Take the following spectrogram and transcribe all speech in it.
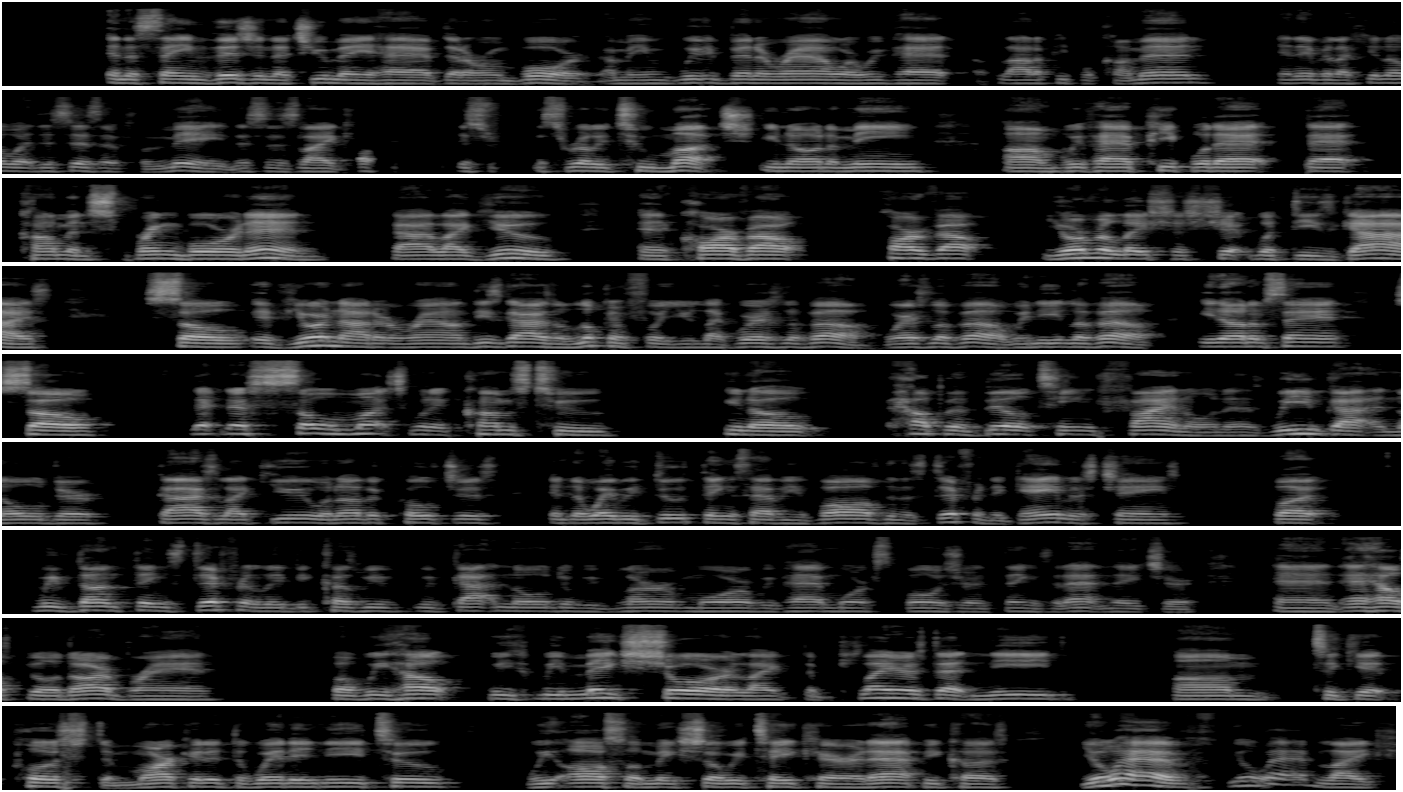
in the same vision that you may have that are on board. I mean, we've been around where we've had a lot of people come in and they'd be like, you know what, this isn't for me. This is like oh. it's it's really too much. You know what I mean? Um, we've had people that that come and springboard in, guy like you, and carve out carve out your relationship with these guys. So if you're not around, these guys are looking for you. Like, where's Lavelle? Where's Lavelle? We need Lavelle. You know what I'm saying? So there's so much when it comes to, you know, helping build team final. And as we've gotten older, guys like you and other coaches and the way we do things have evolved and it's different. The game has changed, but we've done things differently because we've we've gotten older, we've learned more, we've had more exposure and things of that nature. And it helps build our brand. But we help we we make sure like the players that need um to get pushed and marketed the way they need to, we also make sure we take care of that because you'll have you'll have like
